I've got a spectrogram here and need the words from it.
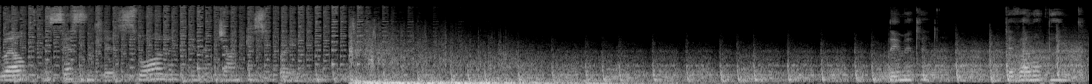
Dwelt incessantly swirling in the junkie's brain. Limited development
